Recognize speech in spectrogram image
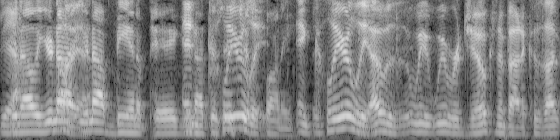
yeah. You know, you're not Oh, yeah. you're not being a pig. You're and not just, clearly, it's just funny. and clearly, I was we, we were joking about it because I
